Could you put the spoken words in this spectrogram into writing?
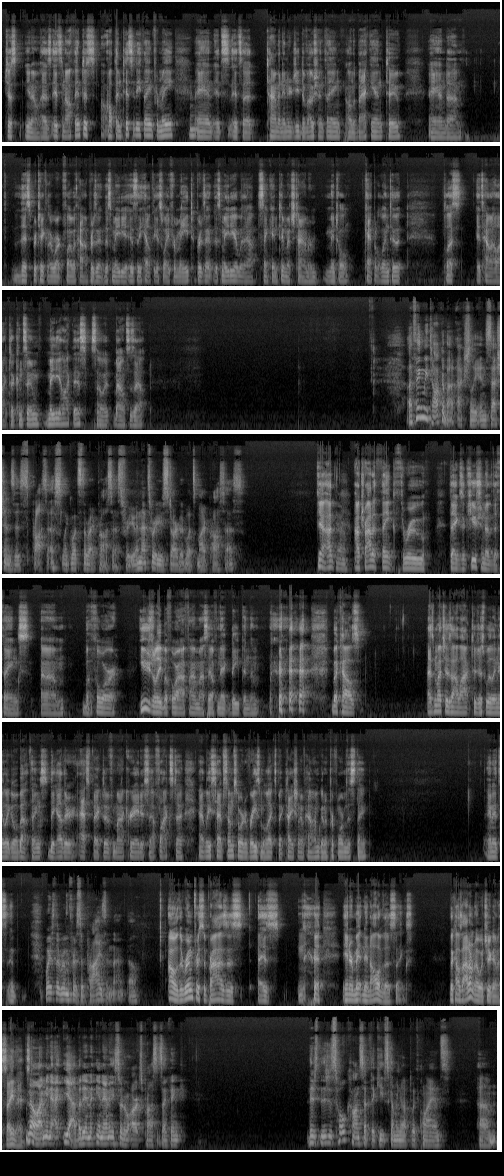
Just you know, as it's an authentic authenticity thing for me, Mhm. and it's it's a time and energy devotion thing on the back end too, and um, this particular workflow with how I present this media is the healthiest way for me to present this media without sinking too much time or mental capital into it. Plus, it's how I like to consume media like this, so it balances out. A thing we talk about actually in sessions is process. Like, what's the right process for you? And that's where you started. What's my process? Yeah, I, Yeah. I try to think through the execution of the things um, before, usually before I find myself neck deep in them, because as much as I like to just willy nilly go about things, the other aspect of my creative self likes to at least have some sort of reasonable expectation of how I'm going to perform this thing. And it's it, Where's the room for surprise in that, though? oh, the room for surprise is is intermittent in all of those things because I don't know what you're going to say next. No, I mean, I- yeah, but in in any sort of arts process, I think there's there's this whole concept that keeps coming up with clients. Um,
